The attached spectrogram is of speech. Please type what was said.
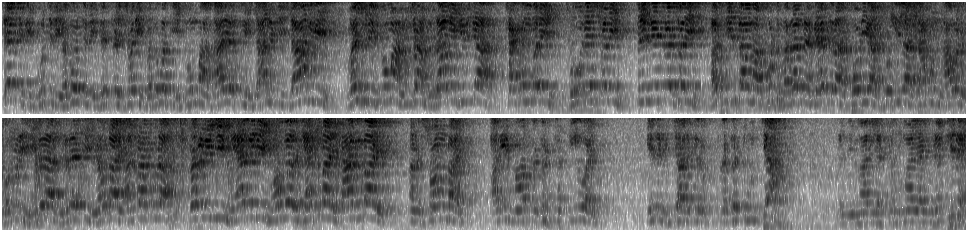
ખેચરી ભુજરી અગોચરી નેત્રેશ્વરી, ભગવતી તુમા ગાયત્રી, જાનકી જાનવી વૈશ્રી કરવીજી મેલડી મોગલ જેતભાઈ કાગભાઈ અને સોનભાઈ આવી માં પ્રગટ થતી હોય, એને વિચાર કર્યો, પ્રગટ હું ક્યાં? એની મારી આ આવી બેઠી ને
